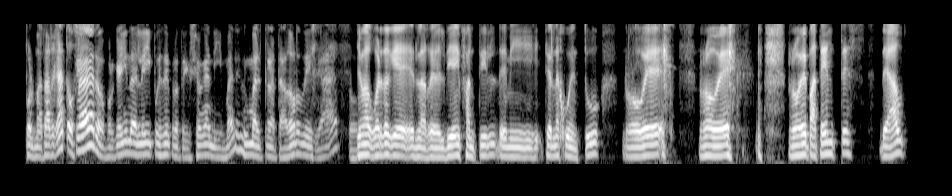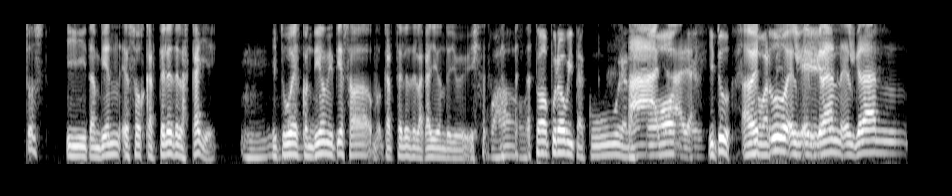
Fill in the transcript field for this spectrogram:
¿Por matar gatos? Claro, porque hay una ley pues de protección animal, es un maltratador de gatos. Yo me acuerdo que en la rebeldía infantil de mi tierna juventud robé, robé, robé patentes de autos y también esos carteles de las calles. Mm, Y tuve escondido en mi pieza carteles de la calle donde yo vivía. Wow, todo puro Vitacura. Ah, ya, ya. Y tú, a ver, tú, el, el gran, el gran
